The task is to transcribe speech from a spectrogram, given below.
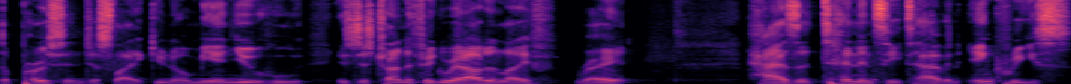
the person just like, you know, me and you who is just trying to figure it out in life, right, has a tendency to have an increase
